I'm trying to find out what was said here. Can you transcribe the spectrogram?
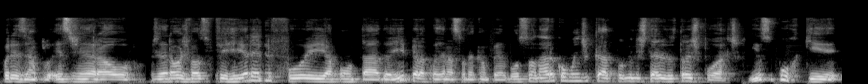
por exemplo, esse general, general Oswaldo Ferreira, ele foi apontado aí pela coordenação da campanha do Bolsonaro como indicado pelo Ministério do Transporte. Isso porque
